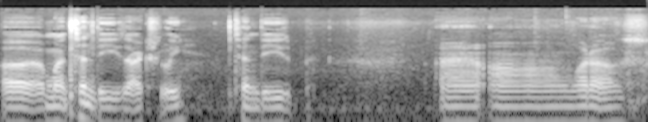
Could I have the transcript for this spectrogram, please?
Uh, I'm going to tint these actually. Tint these. And um, what else?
